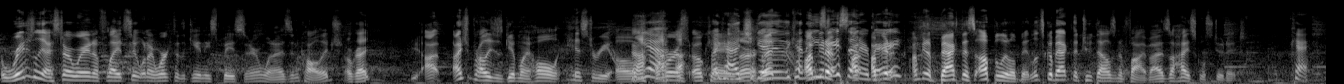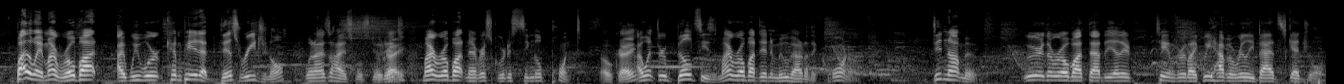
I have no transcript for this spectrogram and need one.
originally I started wearing a flight suit when I worked at the Kennedy Space Center when I was in college. Okay. I, I should probably just give my whole history of Yeah. first. Okay. Like, how'd you get into the Kennedy I'm gonna, Space Center, I'm, I'm Barry? gonna, I'm gonna back this up a little bit. Let's go back to 2005. I was a high school student. Okay. By the way, my robot, I, we were competed at this regional when I was a high school student. Okay. My robot never scored a single point. Okay. I went through build season. My robot didn't move out of the corner. Did not move. We were the robot that the other teams were like, we have a really bad schedule.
